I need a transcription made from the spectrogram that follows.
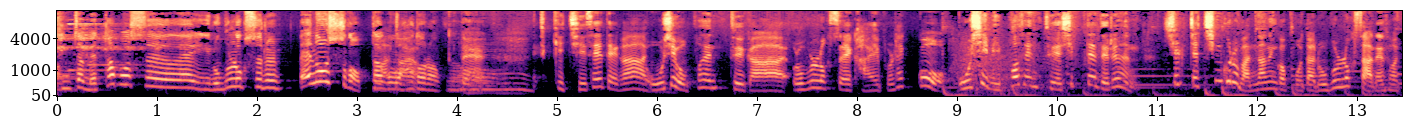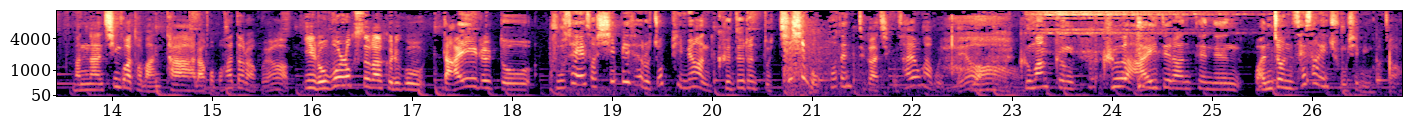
진짜 메타버스에 이 로블록스를 빼놓을 수가 없다고 맞아요. 하더라고요. 네. 특히 Z세대가 55%가 로블록스에 가입을 했고 52%의 10대들은 실제 친구를 만나는 것보다 로블록스 안에서 만나는 친구가 더 많다라고 하더라고요. 이 로블록스가 그리고 나이를 또 9세에서 12세로 좁히면 그들은 또 75%가 지금 사용하고 있대요. 그만큼 그 아이들한테는 완전 세상의 중심인 거죠.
